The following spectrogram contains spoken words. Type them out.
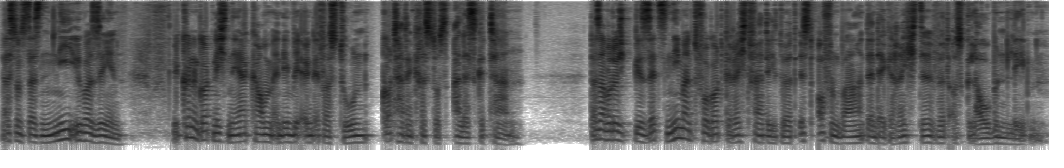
Lass uns das nie übersehen. Wir können Gott nicht näher kommen, indem wir irgendetwas tun. Gott hat in Christus alles getan. Dass aber durch Gesetz niemand vor Gott gerechtfertigt wird, ist offenbar, denn der Gerechte wird aus Glauben leben.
